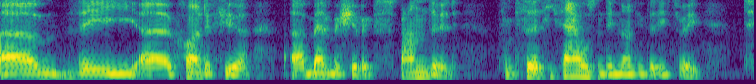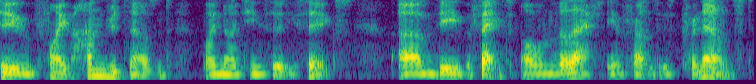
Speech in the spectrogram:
um, the uh, Croix de Feu uh, membership expanded from 30,000 in 1933 to 500,000 by 1936. Um, the effect on the left in France is pronounced.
